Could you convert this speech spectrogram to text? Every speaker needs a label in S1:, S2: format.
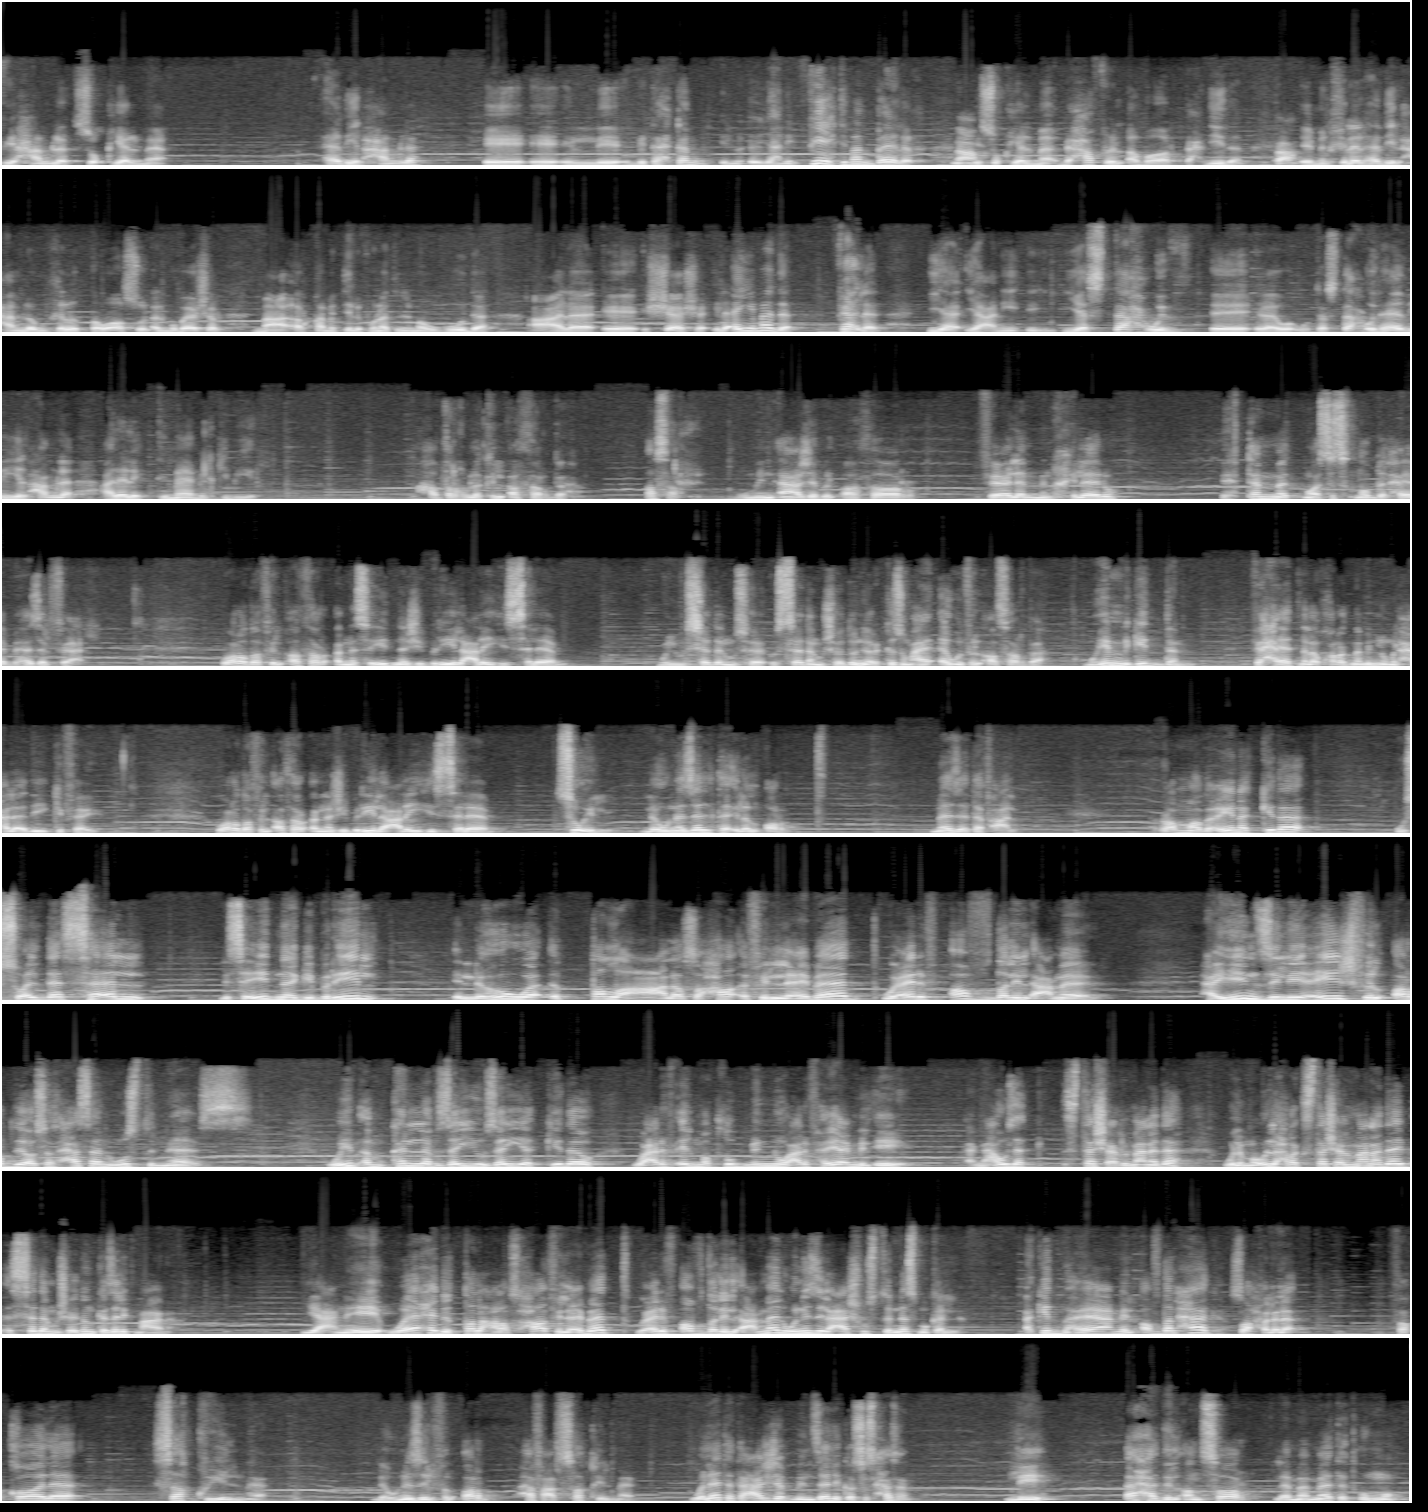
S1: في حملة سقيا الماء. هذه الحملة آه، آه، اللي بتهتم يعني في اهتمام بالغ
S2: نعم.
S1: بسقيا الماء بحفر الأبار تحديدا
S2: نعم.
S1: من خلال هذه الحملة ومن خلال التواصل المباشر مع أرقام التليفونات اللي موجوده على آه، الشاشة. إلى أي مدى؟ فعلا يعني يستحوذ آه، وتستحوذ هذه الحملة على الاهتمام الكبير.
S2: هضرب لك الأثر ده أثر ومن أعجب الآثار فعلا من خلاله اهتمت مؤسسة نبض الحياة بهذا الفعل. ورد في الأثر أن سيدنا جبريل عليه السلام والساده المسا- الساده المشاهدون يركزوا معايا قوي في الأثر ده. مهم جدا في حياتنا لو خرجنا منه من الحلقة دي كفاية. ورد في الأثر أن جبريل عليه السلام سئل لو نزلت إلى الأرض ماذا تفعل؟ غمض عينك كده والسؤال ده سأل لسيدنا جبريل اللي هو اطلع على صحائف العباد وعرف أفضل الأعمال. هينزل يعيش في الأرض يا أستاذ حسن وسط الناس ويبقى مكلف زيه زيك كده وعارف إيه المطلوب منه وعارف هيعمل إيه. أنا عاوزك تستشعر المعنى ده ولما أقول لحضرتك استشعر المعنى ده يبقى السادة المشاهدون كذلك معانا. يعني إيه؟ واحد اطلع على صحائف العباد وعرف أفضل الأعمال ونزل عاش وسط الناس مكلف. أكيد هيعمل أفضل حاجة صح ولا لأ؟ فقال سقي الماء. لو نزل في الأرض هفعل سقي الماء. ولا تتعجب من ذلك يا أستاذ حسن. ليه؟ أحد الأنصار لما ماتت أمه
